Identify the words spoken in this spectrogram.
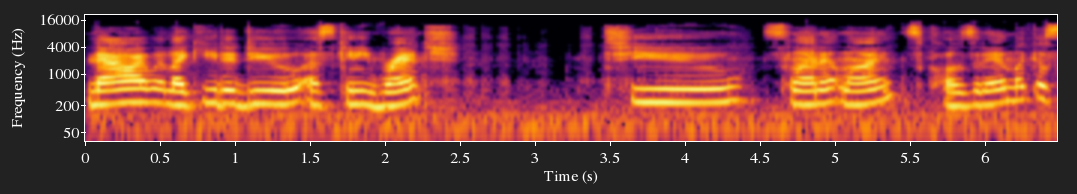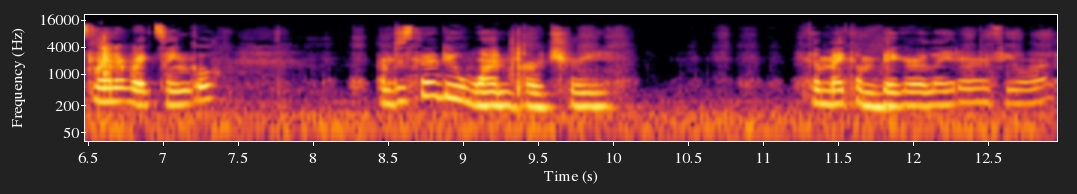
now I would like you to do a skinny branch, two slanted lines, close it in like a slanted rectangle. I'm just going to do one per tree. You can make them bigger later if you want.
